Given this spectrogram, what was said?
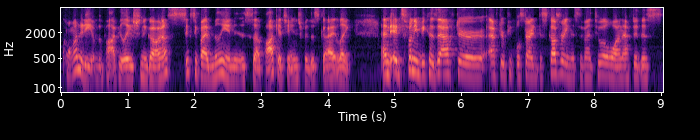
quantity of the population to go. And that's 65 million is uh, pocket change for this guy. Like, and it's funny because after after people started discovering this event 201, after this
